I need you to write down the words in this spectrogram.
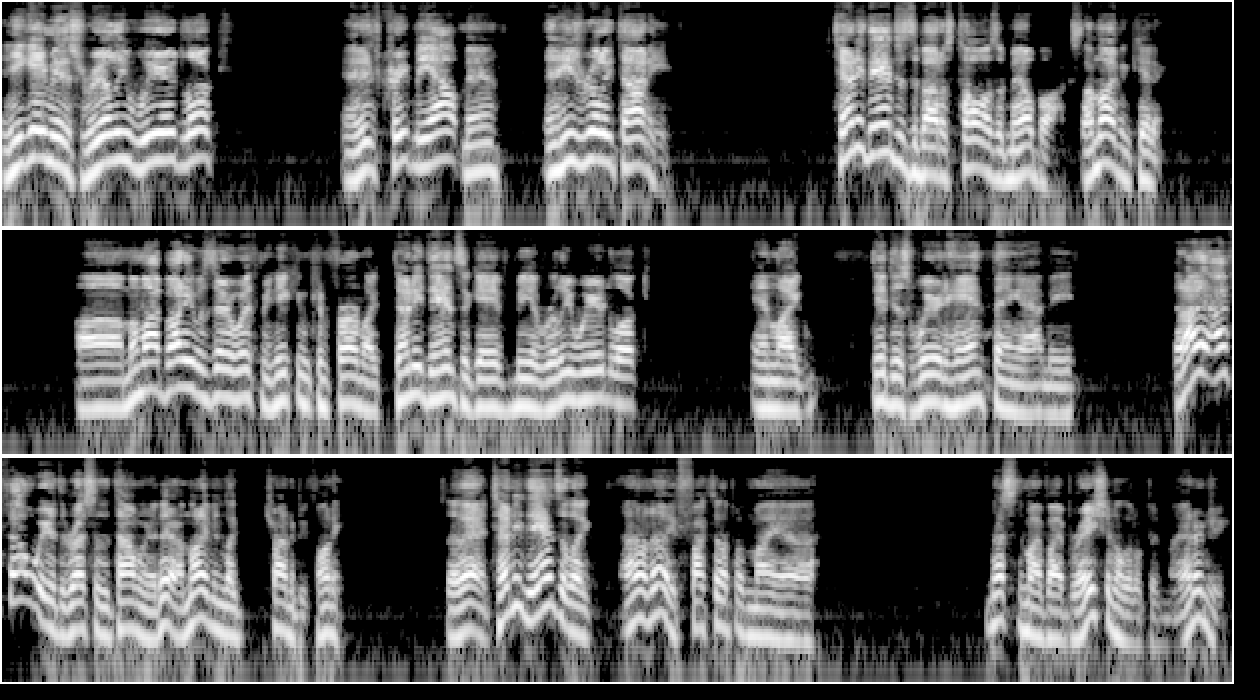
and he gave me this really weird look, and it creeped me out, man. And he's really tiny. Tony Danza's about as tall as a mailbox. I'm not even kidding. Um, and my buddy was there with me, and he can confirm. Like Tony Danza gave me a really weird look, and like did this weird hand thing at me, and I, I felt weird the rest of the time we were there. I'm not even like trying to be funny. So that Tony Danza, like I don't know, he fucked up with my uh, messed with my vibration a little bit, my energy.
